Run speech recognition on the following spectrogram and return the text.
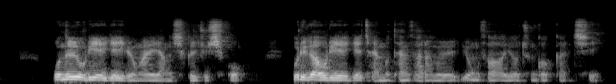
오늘 우리에게 일용할 양식을 주시고 우리가 우리에게 잘못한 사람을 용서하여 준 것 같이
